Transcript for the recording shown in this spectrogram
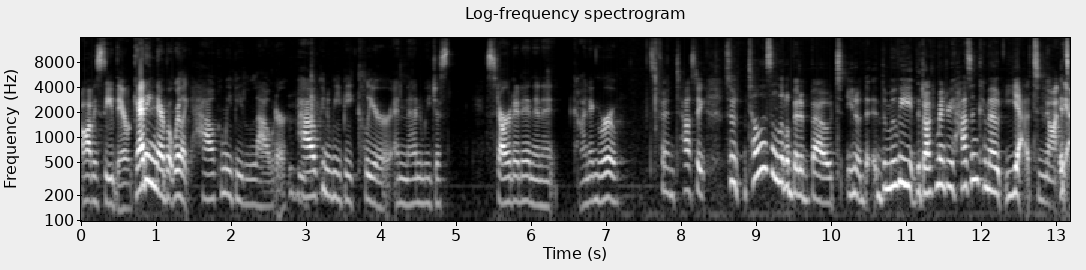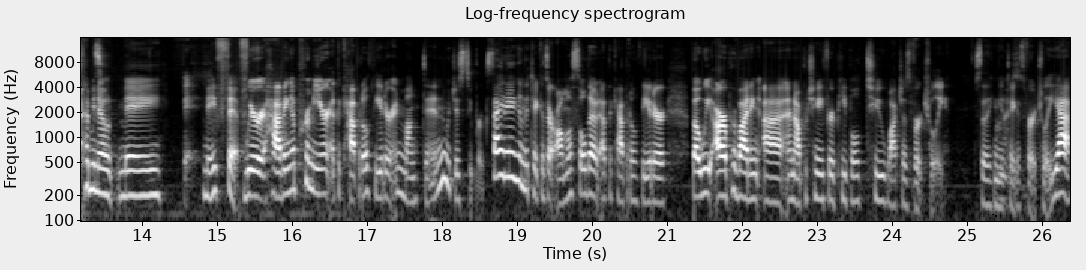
obviously they're getting there. But we're like, how can we be louder? Mm-hmm. How can we be clearer? And then we just started it, and it kind of grew. It's fantastic. So tell us a little bit about, you know, the, the movie, the documentary hasn't come out yet. Not it's yet. It's coming out May May 5th. We're having a premiere at the Capitol Theater in Moncton, which is super exciting, and the tickets are almost sold out at the Capitol Theater. But we are providing uh, an opportunity for people to watch us virtually, so they can get tickets virtually. Yeah,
